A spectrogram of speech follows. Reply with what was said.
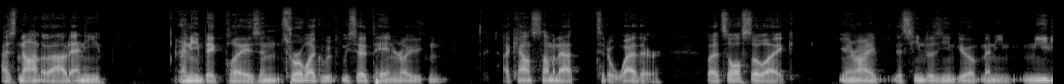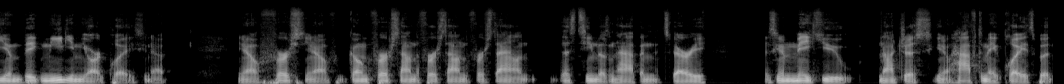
has not allowed any any big plays, and sort of like we said, Peyton earlier, you can account some of that to the weather, but it's also like you know, I, this team doesn't even give up many medium, big, medium yard plays. You know, you know, first, you know, going first down, the first down, the first down. This team doesn't happen. It's very, it's going to make you not just you know have to make plays, but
